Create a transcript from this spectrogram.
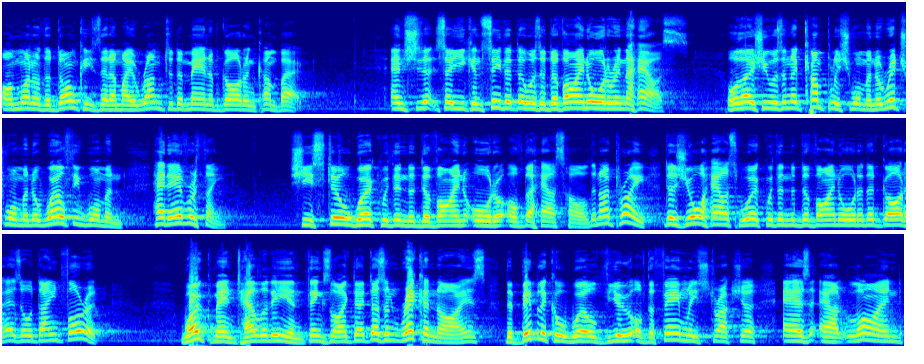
on one of the donkeys that I may run to the man of God and come back." And she, so you can see that there was a divine order in the house. Although she was an accomplished woman, a rich woman, a wealthy woman, had everything, she still worked within the divine order of the household. And I pray, does your house work within the divine order that God has ordained for it? Woke mentality and things like that doesn't recognize the biblical worldview of the family structure as outlined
